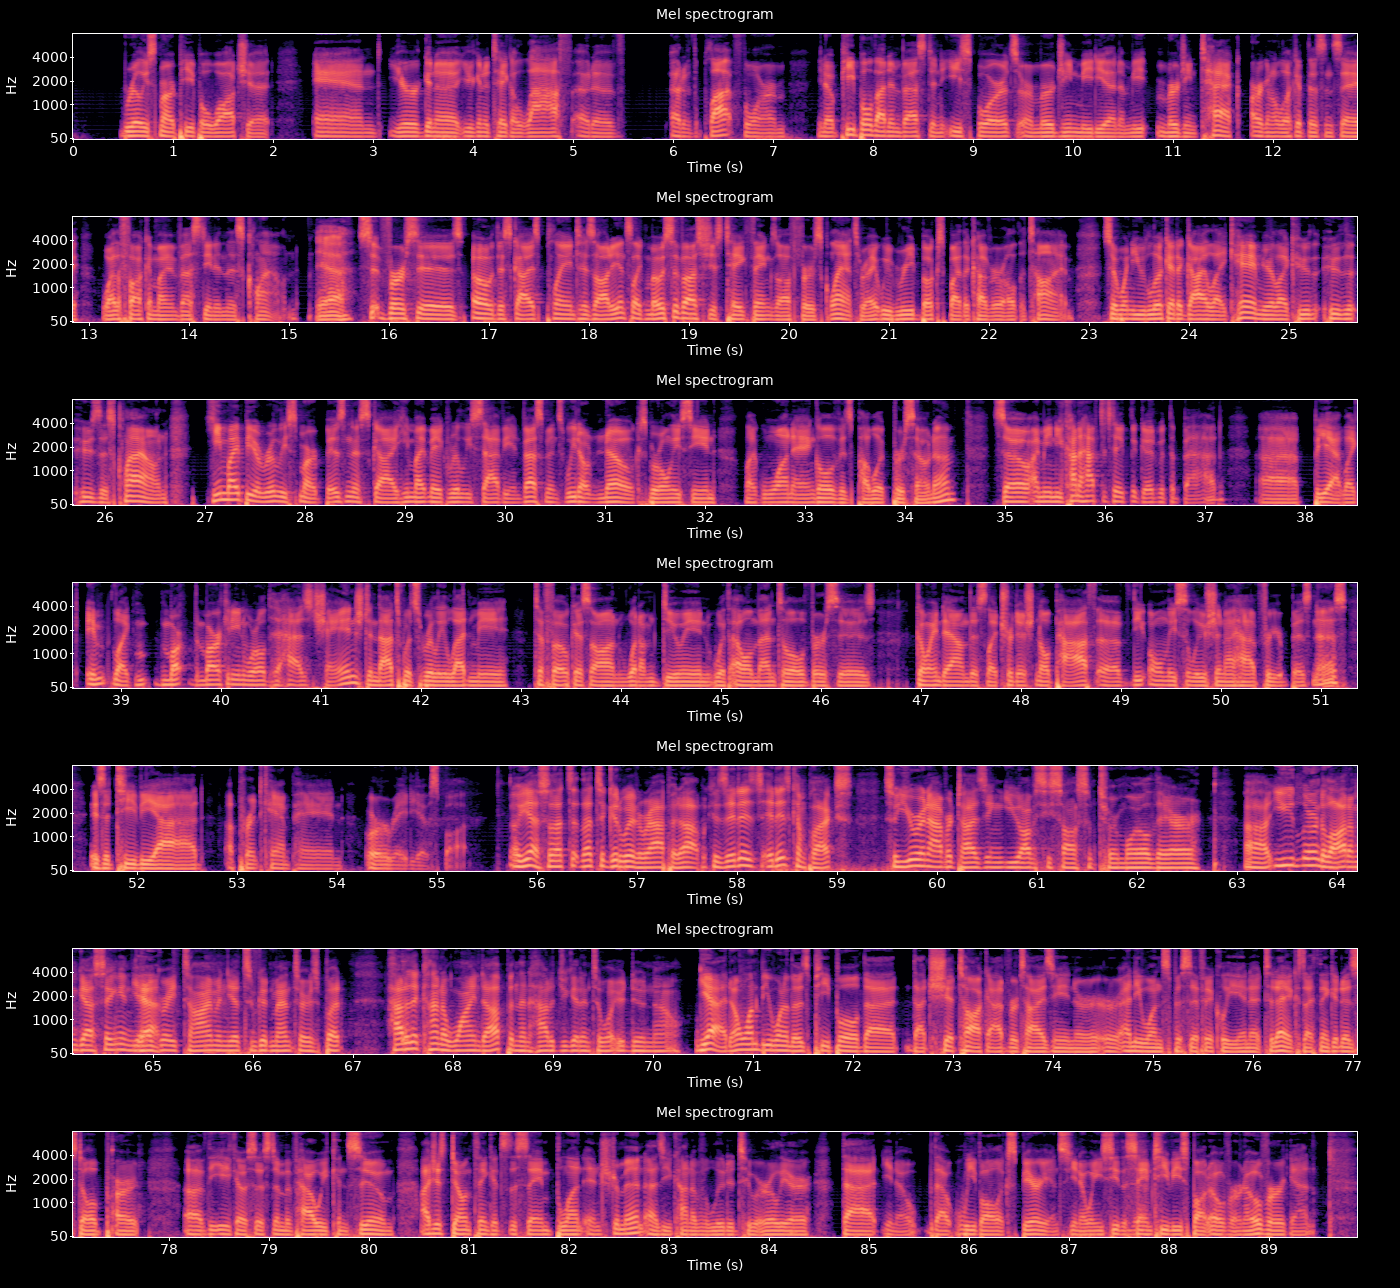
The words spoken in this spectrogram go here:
really smart people watch it and you're going to you're going to take a laugh out of out of the platform you know people that invest in esports or emerging media and eme- emerging tech are going to look at this and say why the fuck am i investing in this clown? Yeah. so versus oh this guy's playing to his audience. Like most of us just take things off first glance right? We read books by the cover all the time. So when you look at a guy like him you're like who who who's this clown he might be a really smart business guy. He might make really savvy investments. We don't know because we're only seeing like one angle of his public persona. So i mean you kind of have to take the good with the bad. Uh, but yeah like in, like mar- the marketing world has changed and that's what's really led me to focus on what I'm doing with Elemental versus going down this like traditional path of the only solution I have for your business is a TV ad, a print campaign, or a radio spot. Oh yeah, so that's that's a good way to wrap it up because it is it is complex. So you were in advertising. You obviously saw some turmoil there. Uh, you learned a lot, I'm guessing, and you had Yeah. a great time, and you had some good mentors. But how did it kind of wind up, and then how did you get into what you're doing now? Yeah, I don't want to be one of those people that that shit talk advertising or, or anyone specifically in it today because I think it is still a part of the ecosystem of how we consume. I just don't think it's the same blunt instrument as you kind of alluded to earlier that you know that we've all experienced. You know, when you see the same TV spot over and over again.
